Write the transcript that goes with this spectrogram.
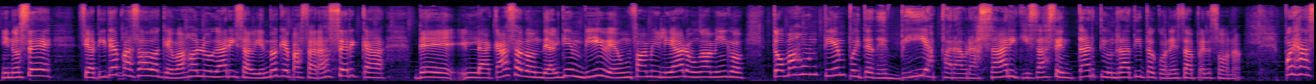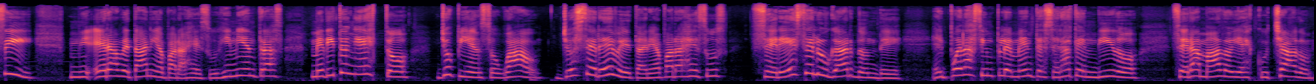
Y no sé si a ti te ha pasado que vas a un lugar y sabiendo que pasarás cerca de la casa donde alguien vive, un familiar o un amigo, tomas un tiempo y te desvías para abrazar y quizás sentarte un ratito con esa persona. Pues así era Betania para Jesús. Y mientras medito en esto, yo pienso, wow, yo seré Betania para Jesús. Seré ese lugar donde Él pueda simplemente ser atendido, ser amado y escuchado.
